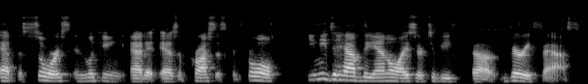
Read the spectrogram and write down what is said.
at the source and looking at it as a process control, you need to have the analyzer to be uh, very fast.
